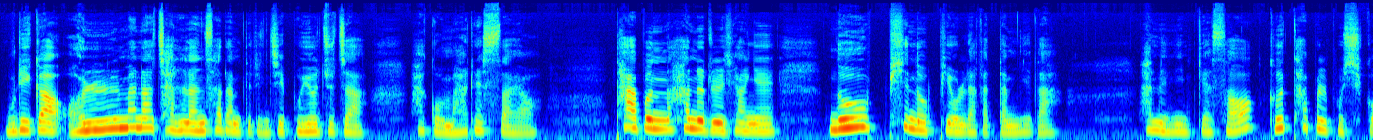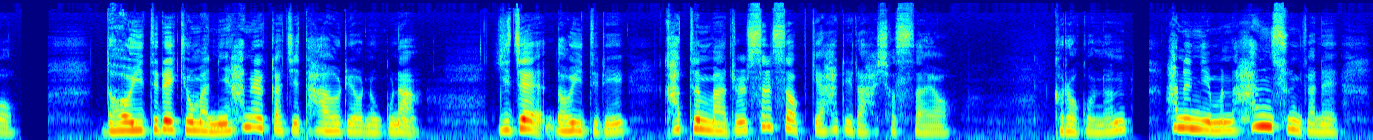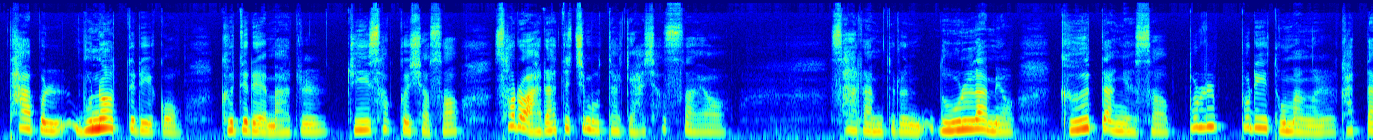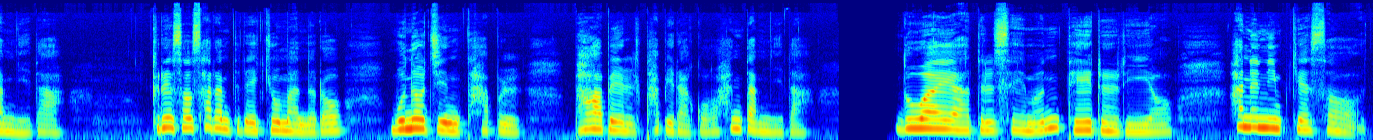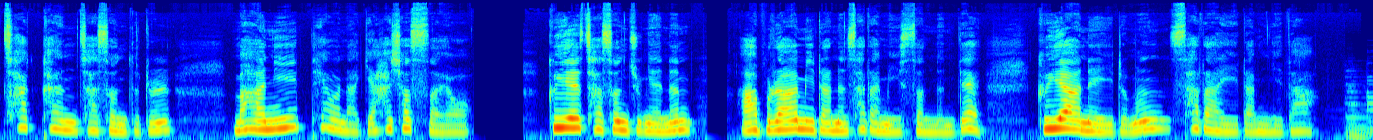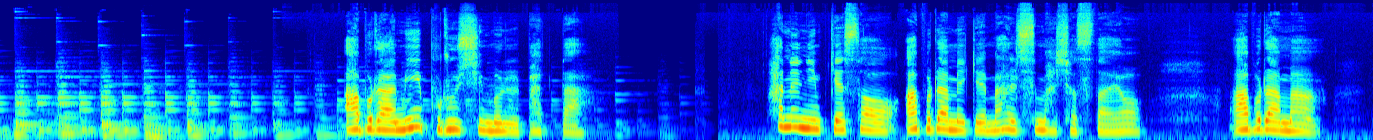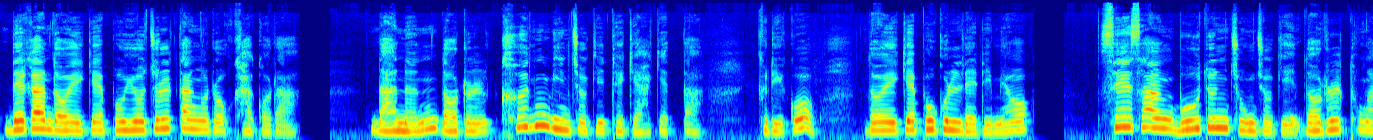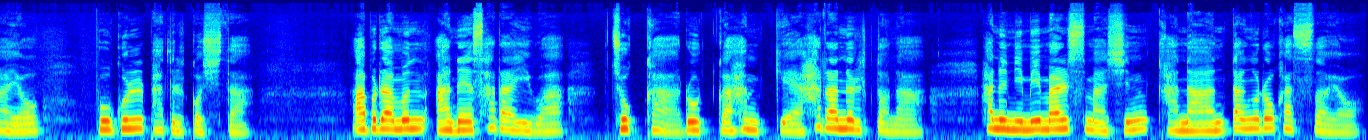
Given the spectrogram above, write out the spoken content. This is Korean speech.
우리가 얼마나 잘난 사람들인지 보여주자 하고 말했어요. 탑은 하늘을 향해 높이 높이 올라갔답니다. 하느님께서 그 탑을 보시고 너희들의 교만이 하늘까지 닿으려는구나. 이제 너희들이 같은 말을 쓸 수 없게 하리라 하셨어요. 그러고는 하느님은 한순간에 탑을 무너뜨리고 그들의 말을 뒤섞으셔서 서로 알아듣지 못하게 하셨어요. 사람들은 놀라며 그 땅에서 뿔 뿔이 도망을 갔답니다. 그래서 사람들의 교만으로 무너진 탑을 바벨 탑이라고 한답니다. 노아의 아들 셈은 대를 이어 하느님께서 착한 자손들을 많이 태어나게 하셨어요. 그의 자손 중에는 아브라함이라는 사람이 있었는데 그의 아내 이름은 사라이랍니다. 아브라함이 부르심을 받다. 하느님께서 아브라함에게 말씀하셨어요. 아브라함아, 내가 너에게 보여줄 땅으로 가거라. 나는 너를 큰 민족이 되게 하겠다. 그리고 너에게 복을 내리며 세상 모든 종족이 너를 통하여 복을 받을 것이다. 아브람은 아내 사라이와 조카 롯과 함께 하란을 떠나 하느님이 말씀하신 가나안 땅으로 갔어요.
